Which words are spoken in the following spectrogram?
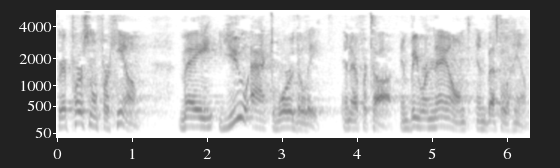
Very personal for him. May you act worthily in Ephratah and be renowned in Bethlehem.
